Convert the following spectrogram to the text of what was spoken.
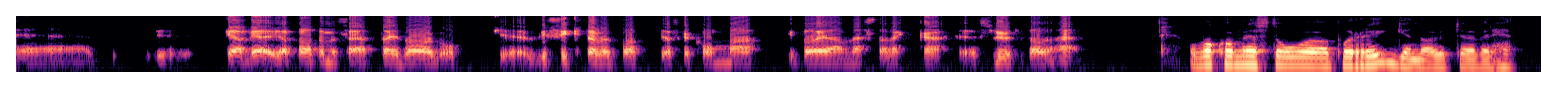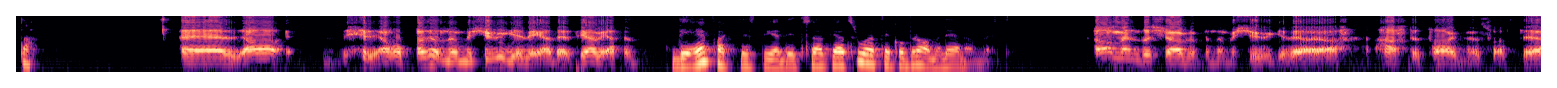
eh, jag, jag pratade med Zäta idag och vi siktar väl på att jag ska komma i början nästa vecka, slutet av den här. Och vad kommer det stå på ryggen då utöver hetta? Eh, ja, jag hoppas att nummer 20 är ledigt, jag vet inte. Det är faktiskt ledigt så att jag tror att det går bra med det numret. Ja, men då kör vi på nummer 20. Det har jag haft ett tag nu så att det,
